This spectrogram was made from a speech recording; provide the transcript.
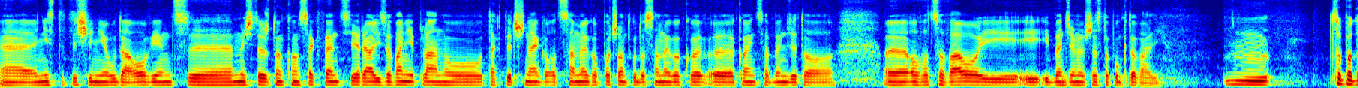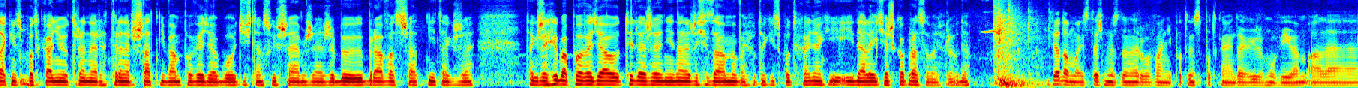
E, niestety się nie udało, więc e, myślę, że tą konsekwencję, realizowanie planu taktycznego od samego początku do samego ko- e, końca będzie to e, owocowało i, i, i będziemy przez to punktowali. Mm, Co po takim spotkaniu trener, trener szatni wam powiedział, bo gdzieś tam słyszałem, że, że były brawa z szatni, także, także chyba powiedział tyle, że nie należy się załamywać po takich spotkaniach i, i dalej ciężko pracować, prawda? Wiadomo, jesteśmy zdenerwowani po tym spotkaniu, tak jak już mówiłem, ale,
